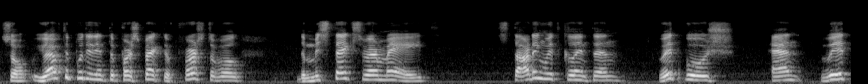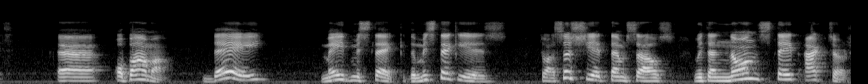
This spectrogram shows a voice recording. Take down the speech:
So you have to put it into perspective. First of all, the mistakes were made starting with Clinton, with Bush, and with uh, Obama. They made mistake. The mistake is to associate themselves with a non-state actor.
